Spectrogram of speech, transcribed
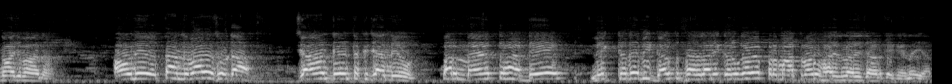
ਨੌਜਵਾਨ ਆ। ਆਉਨੇ ਹੋ ਧੰਨਵਾਦ ਹੈ ਤੁਹਾਡਾ। ਜਾਨ ਦੇਣ ਤੱਕ ਜਾਂਦੇ ਹੋ। ਪਰ ਮੈਂ ਤੁਹਾਡੇ ਲਈ ਕਦੇ ਵੀ ਗਲਤ ਫੈਸਲਾ ਨਹੀਂ ਕਰੂੰਗਾ ਮੈਂ ਪ੍ਰਮਾਤਮਾ ਨੂੰ ਹਾਜ਼ਰ ਨਾਜ਼ਰ ਜਾਣ ਕੇ ਕਹਿਣਾ ਯਾਰ।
